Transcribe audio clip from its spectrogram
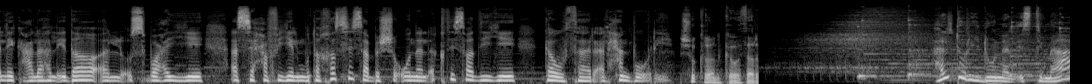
لك على هالإضاءة الأسبوعية الصحفية المتخصصة بالشؤون الاقتصادية كوثر الحنبوري. شكرا كوثر. هل تريدون الاستماع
